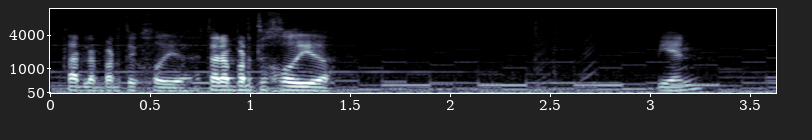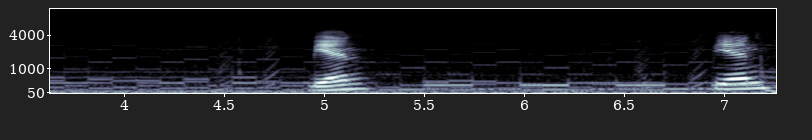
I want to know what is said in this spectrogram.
Está la parte jodida, está la parte jodida. Bien. Bien. Bien.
